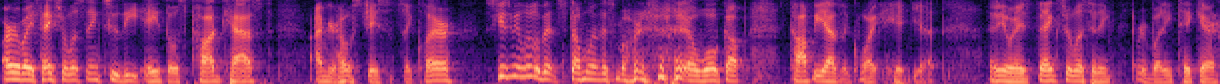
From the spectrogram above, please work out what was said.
All right everybody thanks for listening to the athos podcast. I'm your host jason st clair excuse me a little bit stumbling this morning i woke up coffee hasn't quite hit yet Anyways, thanks for listening, everybody. Take care.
